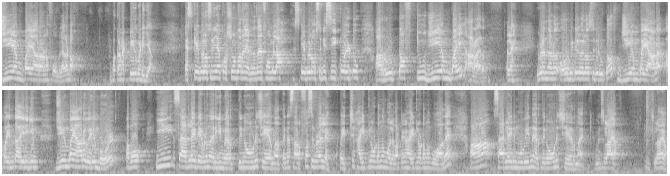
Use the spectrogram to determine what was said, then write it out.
G M by R ആണ് ഫോമുല കേട്ടോ അപ്പൊ കണക്ട് ചെയ്ത് പഠിക്കാം എസ്കേ വെലോസിറ്റി ഞാൻ കുറച്ചും മുമ്പ് പറഞ്ഞിരുന്നു എന്താ formula escape velocity equal to ah root of two G M by R ആയിരുന്നു. അല്ലെ? ഇവിടെ എന്താണ്? Orbital velocity root of G M by R അപ്പൊ എന്തായിരിക്കും? ജി എം ബൈ ആർ വരുമ്പോൾ അപ്പോൾ ഈ സാറ്റലൈറ്റ് എവിടെ നിന്നായിരിക്കും എർത്തിനോട് ചേർന്ന് എർത്തിന്റെ സർഫസ് ഇവിടെ അല്ലേ അപ്പൊ എച്ച് ഹൈറ്റിലോട്ടൊന്നും പോലെ പർട്ടിക്കുലർ ഹൈറ്റിലോട്ടൊന്നും പോവാതെ ആ സാറ്റലൈറ്റ് മൂവ് ചെയ്യുന്ന എർത്തിനോട് ചേർന്നായിരിക്കും. മനസ്സിലായോ? മനസ്സിലായോ?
